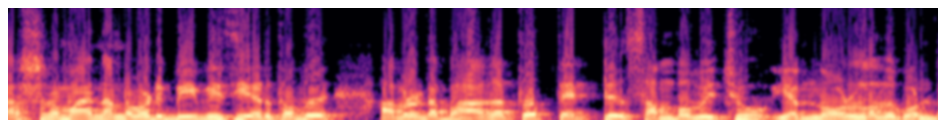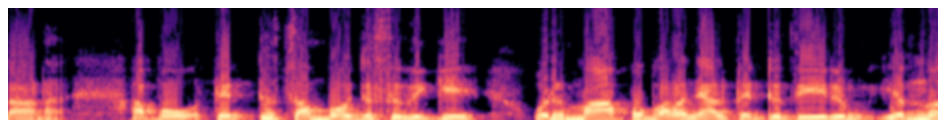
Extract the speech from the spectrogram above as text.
കർശനമായ നടപടി ബി ബി സി എടുത്തത്? അവരുടെ ഭാഗത്ത് തെറ്റ് സംഭവിച്ചു എന്നുള്ളത് കൊണ്ടാണ്. അപ്പോൾ തെറ്റ് സംഭവിച്ച സ്ഥിതിക്ക് ഒരു മാപ്പ് പറഞ്ഞാൽ തെറ്റ് തീരും എന്ന്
